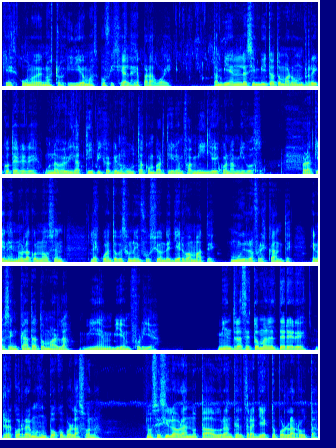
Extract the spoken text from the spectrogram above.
que es uno de nuestros idiomas oficiales de Paraguay. También les invito a tomar un rico tereré, una bebida típica que nos gusta compartir en familia y con amigos. Para quienes no la conocen, les cuento que es una infusión de hierba mate, muy refrescante, que nos encanta tomarla bien, bien fría. Mientras se toman el terere, recorremos un poco por la zona. No sé si lo habrán notado durante el trayecto por la ruta,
